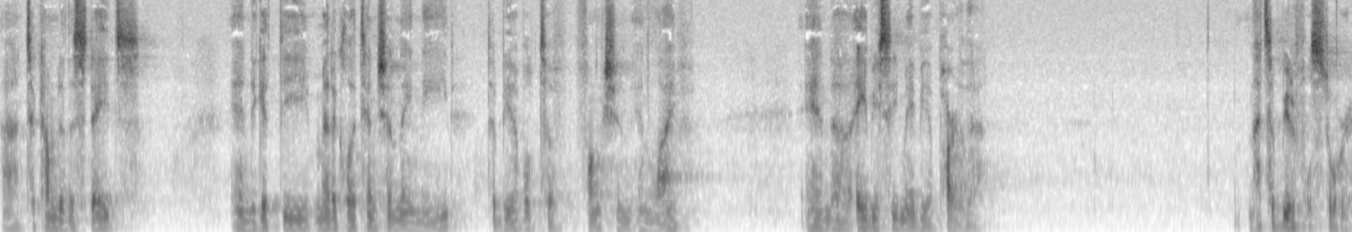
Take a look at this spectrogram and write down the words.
uh, to come to the States and to get the medical attention they need to be able to function in life. And uh, ABC may be a part of that. That's a beautiful story.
